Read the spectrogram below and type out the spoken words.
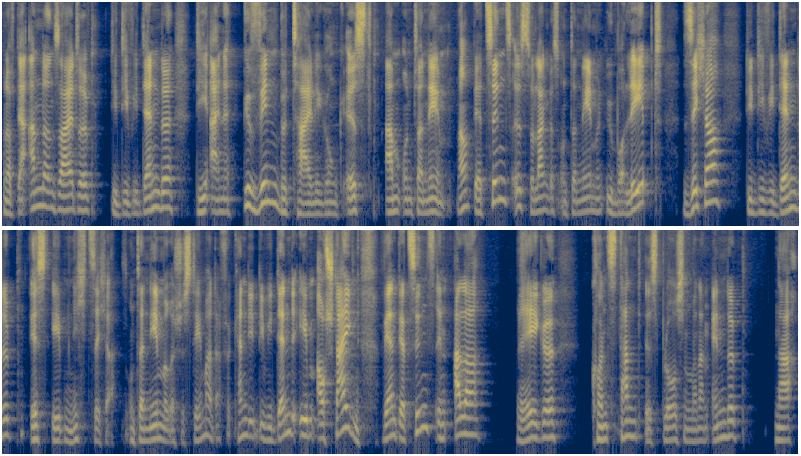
Und auf der anderen Seite die Dividende, die eine Gewinnbeteiligung ist am Unternehmen. Der Zins ist, solange das Unternehmen überlebt, sicher. Die Dividende ist eben nicht sicher. Unternehmerisches Thema. Dafür kann die Dividende eben auch steigen, während der Zins in aller Regel konstant ist. Bloß und man am Ende nach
